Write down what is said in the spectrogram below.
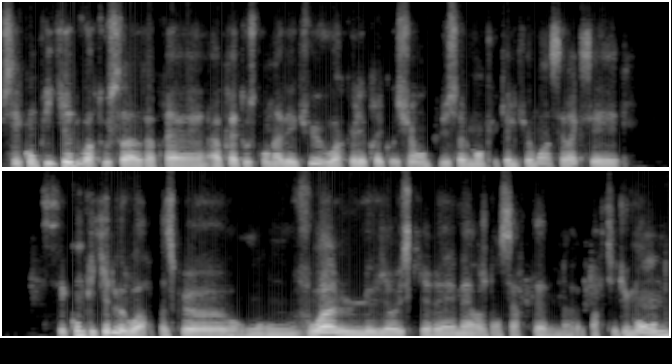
C'est compliqué de voir tout ça après, tout ce qu'on a vécu, voir que les précautions ont plus seulement que quelques mois. C'est vrai que c'est compliqué de le voir parce que on voit le virus qui réémerge dans certaines parties du monde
